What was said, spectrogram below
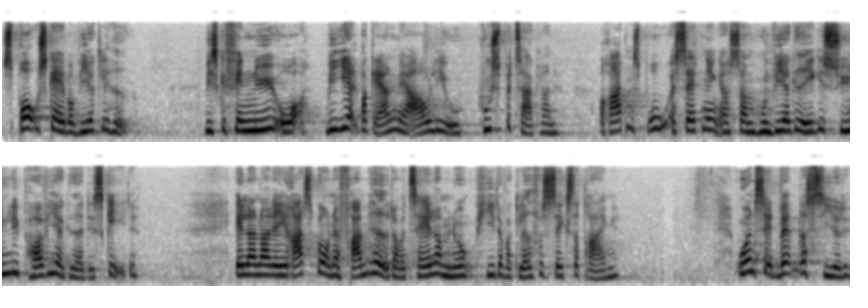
Sprog skaber virkelighed. Vi skal finde nye ord. Vi hjælper gerne med at aflive husbetaklerne og rettens brug af sætninger, som hun virkede ikke synligt påvirket af det skete. Eller når det i retsbogen er fremhævet, der var tale om en ung pige, der var glad for sex og drenge. Uanset hvem der siger det,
